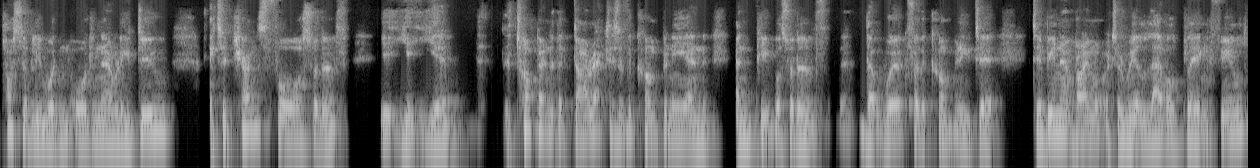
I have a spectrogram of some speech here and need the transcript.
possibly wouldn't ordinarily do. It's a chance for sort of the top end of the directors of the company and and people sort of that work for the company to to be in an environment where it's a real level playing field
